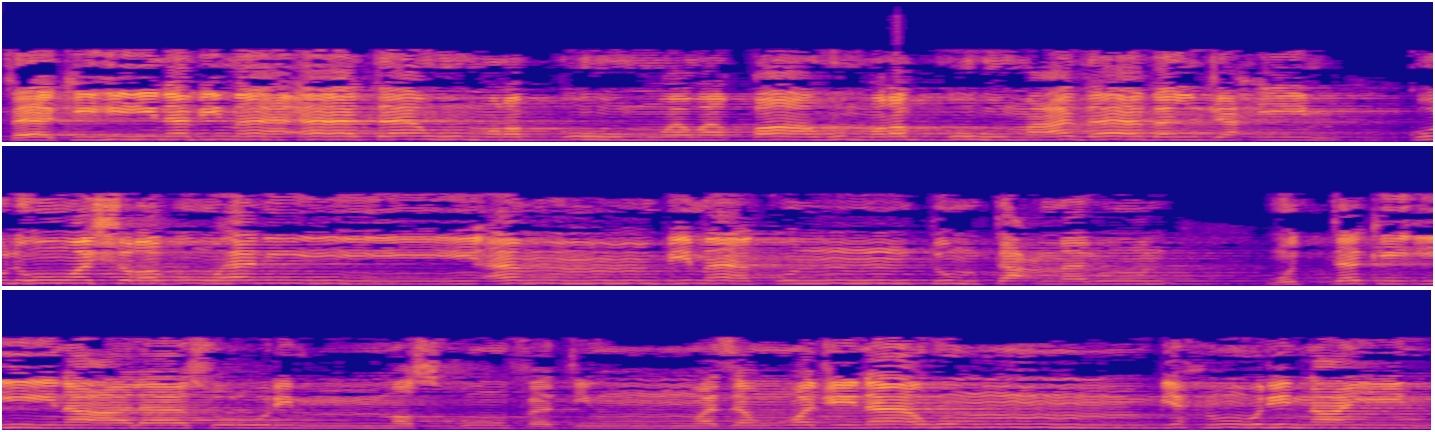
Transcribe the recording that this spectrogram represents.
فاكهين بما آتاهم ربهم ووقاهم ربهم عذاب الجحيم كلوا واشربوا هنيئا بما كنتم تعملون متكئين على سرر مصفوفة وزوجناهم بحور عين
